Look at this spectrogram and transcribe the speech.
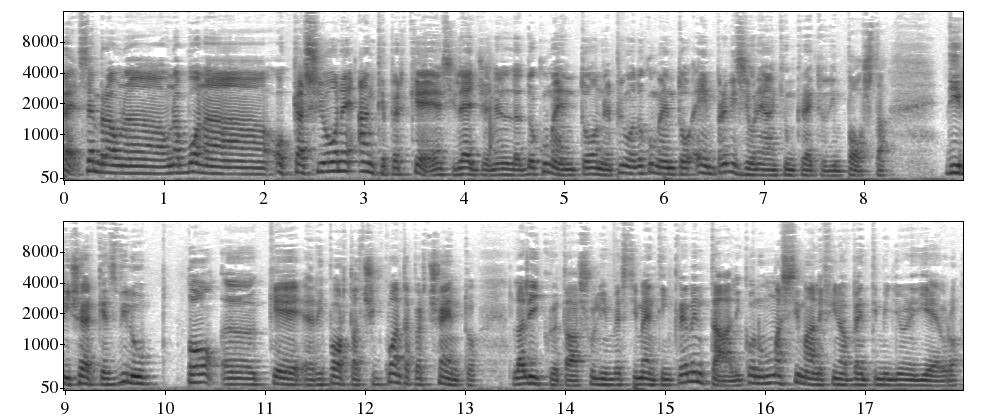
Beh, sembra una, una, buona occasione anche perché eh, si legge nel documento, nel primo documento, è in previsione anche un credito d'imposta di ricerca e sviluppo eh, che riporta al 50% l'aliquota sugli investimenti incrementali con un massimale fino a 20 milioni di euro.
